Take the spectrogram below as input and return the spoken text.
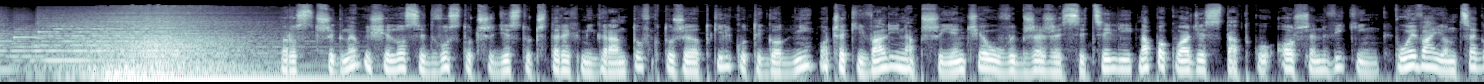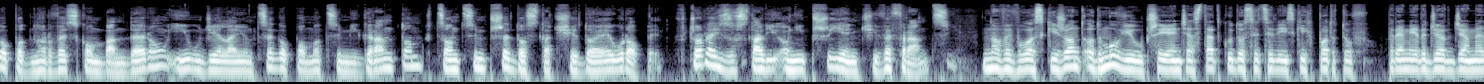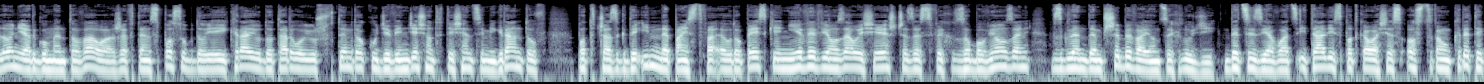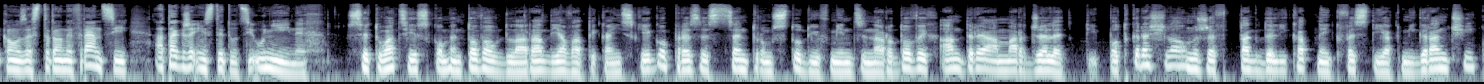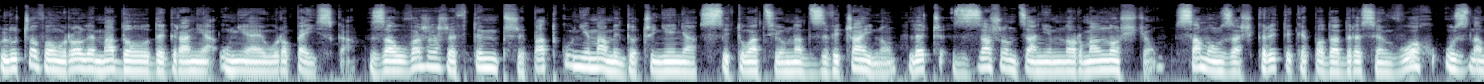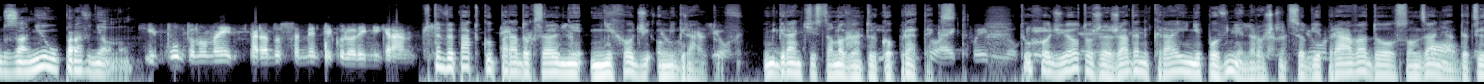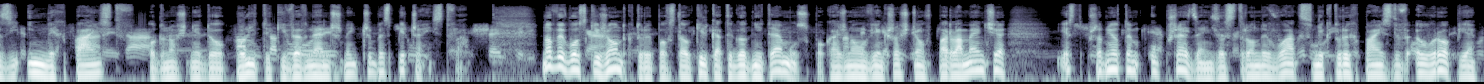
rozstrzygnęły się losy 234 migrantów, którzy od kilku tygodni oczekiwali na przyjęcie u wybrzeży Sycylii na pokładzie statku Ocean Viking, pływającego pod norweską banderą i udzielającego pomocy migrantom chcącym przedostać się do Europy. Wczoraj zostali oni przyjęci we Francji. Nowy włoski rząd odmówił przyjęcia statku do sycylijskich portów. Premier Giorgia Meloni argumentowała, że w ten sposób do jej kraju dotarło już w tym roku 90 tysięcy migrantów, podczas gdy inne państwa europejskie nie wywiązały się jeszcze ze swych zobowiązań względem przybywających ludzi. Decyzja władz Italii spotkała się z ostrą krytyką ze strony Francji, a także instytucji unijnych. Sytuację skomentował dla Radia Watykańskiego prezes Centrum Studiów Międzynarodowych Andrea Margelletti. Podkreśla on, że w tak delikatnej kwestii jak migranci kluczową rolę ma do odegrania Unia Europejska. Zauważa, że w tym przypadku nie mamy do czynienia z sytuacją nadzwyczajną, lecz z zarządzaniem normalnością. Samą zaś krytykę pod adresem Włoch uznał za nieuprawnioną. W tym wypadku paradoksalnie nie chodzi o migrantów. Migranci stanowią tylko pretekst. Tu chodzi o to, że żaden kraj nie powinien rościć sobie prawa do osądzania decyzji innych państw odnośnie do polityki wewnętrznej czy bezpieczeństwa. Nowy włoski rząd, który powstał kilka tygodni temu z pokaźną większością w parlamencie, jest przedmiotem uprzedzeń ze strony władz niektórych państw w Europie.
